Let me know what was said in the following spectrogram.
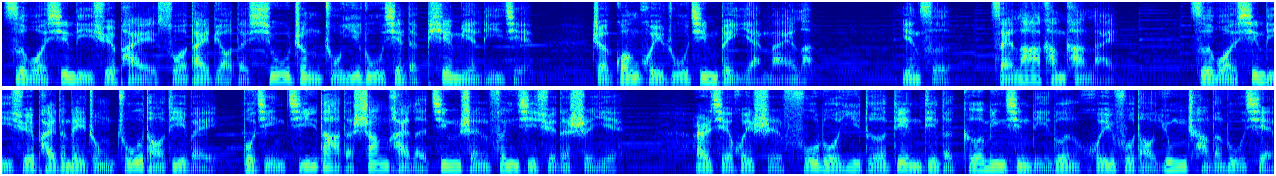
自我心理学派所代表的修正主义路线的片面理解，这光辉如今被掩埋了。因此，在拉康看来，自我心理学派的那种主导地位不仅极大地伤害了精神分析学的事业，而且会使弗洛伊德奠定的革命性理论恢复到庸常的路线，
